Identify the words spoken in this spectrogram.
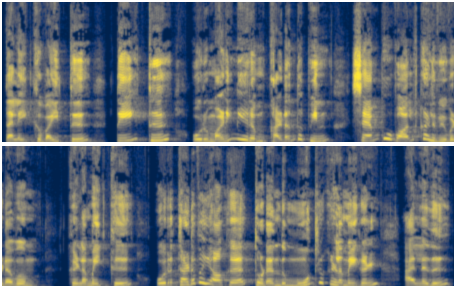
தலைக்கு வைத்து தேய்த்து ஒரு மணி நேரம் கடந்த பின் ஷாம்புவால் கழுவிவிடவும் கிழமைக்கு ஒரு தடவையாக தொடர்ந்து மூன்று கிழமைகள் அல்லது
